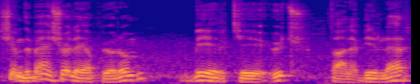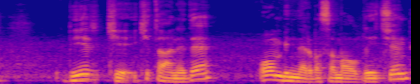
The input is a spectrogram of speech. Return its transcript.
Şimdi ben şöyle yapıyorum. 1, 2, 3 tane birler. 1, 2, 2 tane de 10 binler basamağı olduğu için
